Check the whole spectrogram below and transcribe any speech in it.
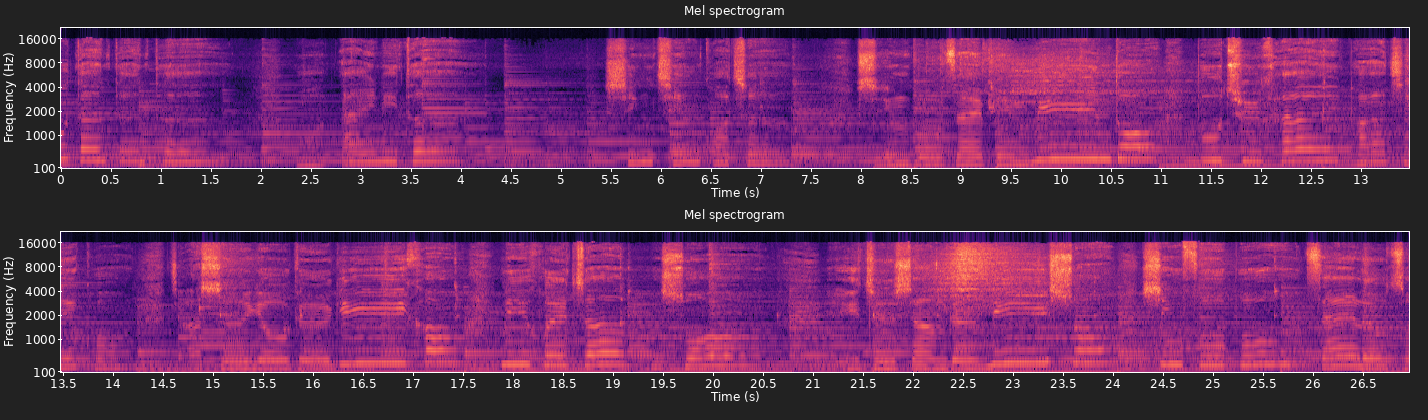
孤单单的，我爱你的心牵挂着。心不再拼命躲，不去害怕结果。假设有个以后，你会怎么说？一直想跟你说，幸福不再溜走。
